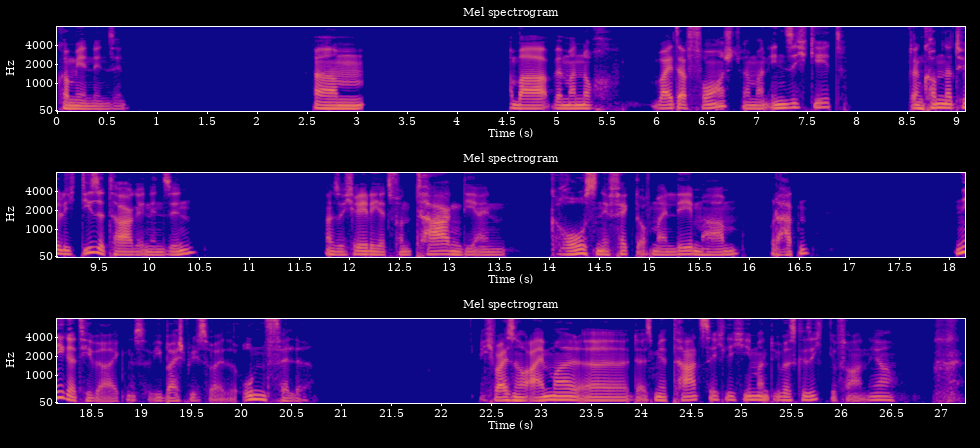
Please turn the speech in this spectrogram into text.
kommen mir in den Sinn. Ähm, aber wenn man noch weiter forscht, wenn man in sich geht, dann kommen natürlich diese Tage in den Sinn. Also ich rede jetzt von Tagen, die einen großen Effekt auf mein Leben haben oder hatten. Negative Ereignisse, wie beispielsweise Unfälle. Ich weiß noch einmal, äh, da ist mir tatsächlich jemand übers Gesicht gefahren, ja.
